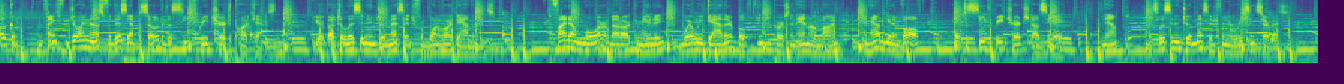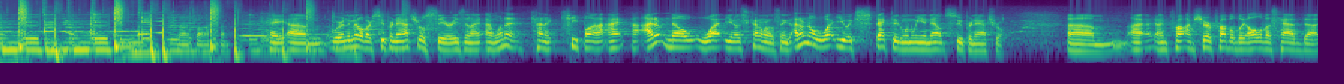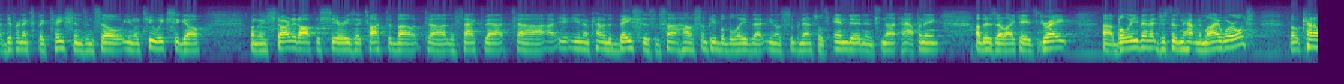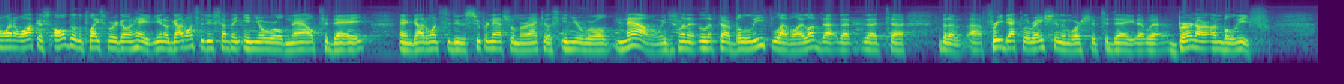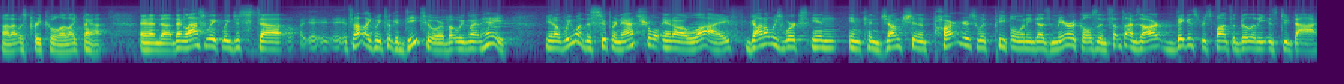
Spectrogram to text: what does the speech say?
Welcome, and thanks for joining us for this episode of the C3 Church Podcast. You're about to listen into a message from one of our gatherings. To find out more about our community, where we gather both in person and online, and how to get involved, head to c3church.ca. Now, let's listen into a message from a recent service. Hey, um, we're in the middle of our supernatural series, and I, I want to kind of keep on. I, I, I don't know what, you know, it's kind of one of those things. I don't know what you expected when we announced supernatural. Um, I, I'm, pro- I'm sure probably all of us had uh, different expectations. And so, you know, two weeks ago, when we started off the series, I talked about uh, the fact that, uh, you know, kind of the basis of some, how some people believe that, you know, supernatural's ended and it's not happening. Others are like, hey, it's great. Uh, believe in it, just doesn't happen in my world. But we kind of want to walk us all to the place where we're going, hey, you know, God wants to do something in your world now, today. And God wants to do the supernatural, miraculous in your world now. And we just want to lift our belief level. I love that, that, that uh, bit of uh, free declaration in worship today that we burn our unbelief. Uh, that was pretty cool. I like that. And uh, then last week, we just, uh, it's not like we took a detour, but we went, hey, you know, if we want the supernatural in our life, God always works in, in conjunction and partners with people when He does miracles. And sometimes our biggest responsibility is to die.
